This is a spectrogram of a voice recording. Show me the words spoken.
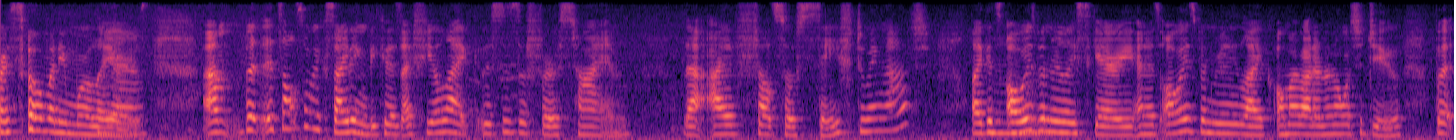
are so many more layers. Um, but it's also exciting because I feel like this is the first time that I've felt so safe doing that. Like it's always been Mm. really scary and it's always been really like, oh my god, I don't know what to do. But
